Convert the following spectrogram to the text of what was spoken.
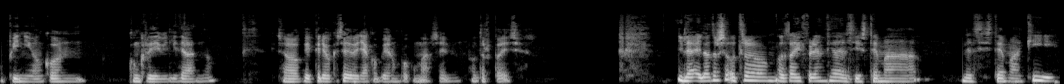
opinión con, con credibilidad, ¿no? Es algo que creo que se debería copiar un poco más en otros países. Y la el otro, otro, otra diferencia del sistema, del sistema aquí,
